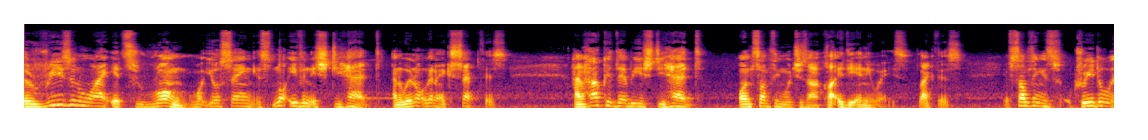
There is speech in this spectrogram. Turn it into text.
The reason why it's wrong, what you're saying, is not even ijtihad, and we're not going to accept this. And how could there be ijtihad on something which is aqaidi anyways, like this? If something is creedal,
